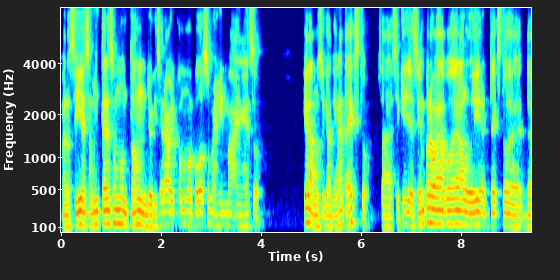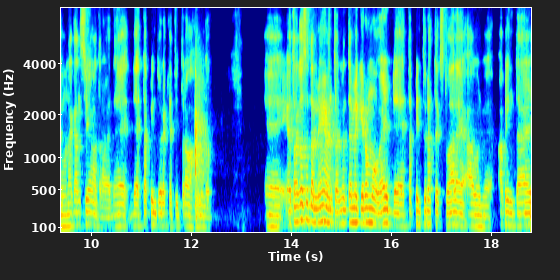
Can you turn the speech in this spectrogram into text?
pero sí, eso me interesa un montón. Yo quisiera ver cómo me puedo sumergir más en eso. Que la música tiene texto. O sea, así que yo siempre voy a poder aludir el texto de, de una canción a través de, de estas pinturas que estoy trabajando. Eh, y otra cosa también, eventualmente me quiero mover de estas pinturas textuales a volver a pintar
